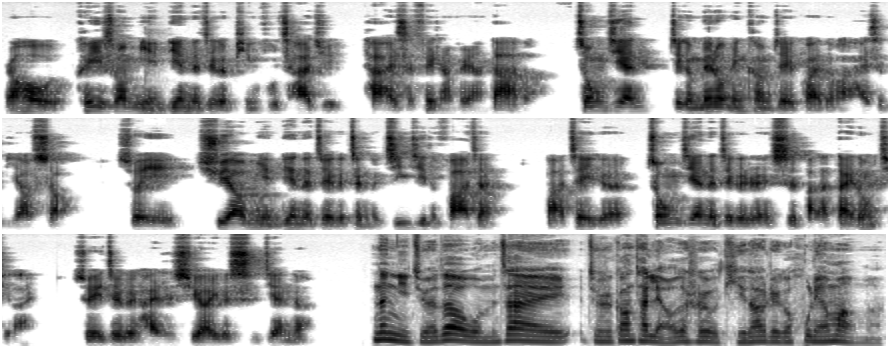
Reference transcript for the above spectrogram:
然后可以说缅甸的这个贫富差距，它还是非常非常大的。中间这个 middle income 这一块的话还是比较少，所以需要缅甸的这个整个经济的发展，把这个中间的这个人士把它带动起来。所以这个还是需要一个时间的。那你觉得我们在就是刚才聊的时候有提到这个互联网吗？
